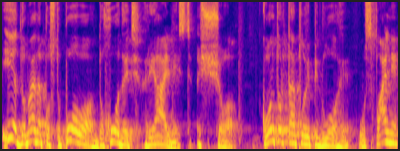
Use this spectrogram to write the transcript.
І до мене поступово доходить реальність, що Контур теплої підлоги у спальні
